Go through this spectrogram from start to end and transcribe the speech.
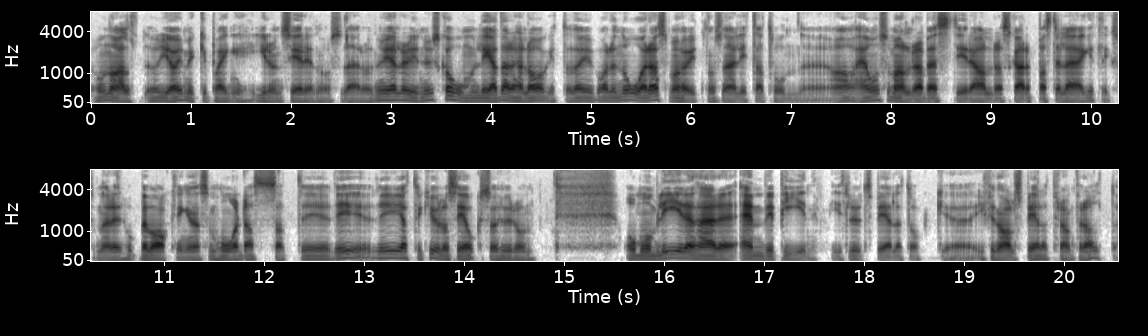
Hon, har allt, hon gör ju mycket poäng i grundserien och sådär. Och nu gäller det ju, nu ska hon leda det här laget. Och det har ju varit några som har höjt någon sån här lite att hon... Eh, ja, är hon som allra bäst i det allra skarpaste läget liksom. När det bevakningen är som hårdast. Så att det, det, det är jättekul att se också hur hon... Om hon blir den här MVPn i slutspelet och eh, i finalspelet framförallt då.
